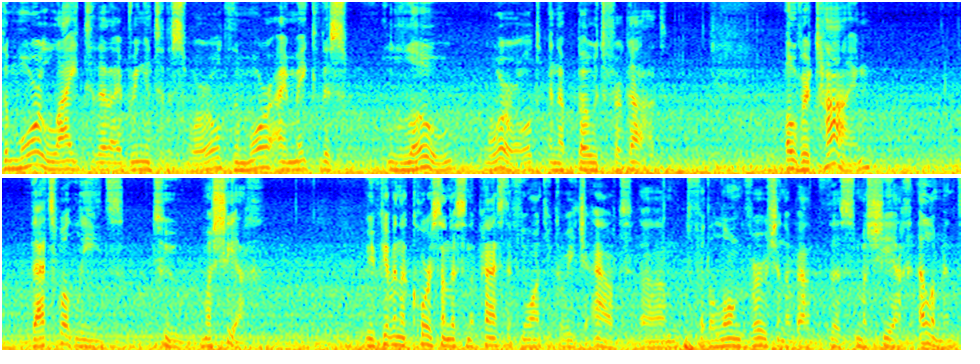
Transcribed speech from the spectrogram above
the more light that I bring into this world, the more I make this low world an abode for God. Over time, that's what leads to Mashiach. We've given a course on this in the past. If you want, you can reach out um, for the long version about this Mashiach element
